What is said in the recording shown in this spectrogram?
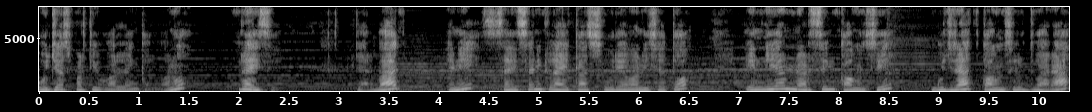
ઓજસ પરથી ઓનલાઈન કરવાનું રહેશે. ત્યારબાદ એની શૈક્ષણિક લાયકાત શું રહેવાની છે તો Indian nursing council Gujarat council દ્વારા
